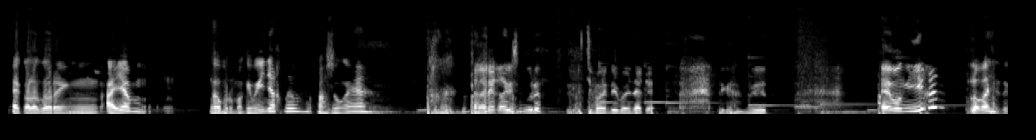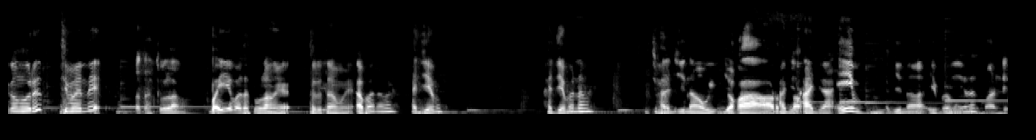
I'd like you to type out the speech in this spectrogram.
Eh kalau goreng ayam nggak perlu pakai minyak tuh langsung aja. Tangannya kali mulut. Cimande banyak ya. Tukang urut emang iya kan? Lokasi tukang urut Cimande patah tulang. Pak iya patah tulang ya terutama ya. apa namanya? Haji apa? Haji apa namanya? Cimande. Haji Nawi Jakarta. Haji, Haji Naim. Haji Naim Iya. emang mandi.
